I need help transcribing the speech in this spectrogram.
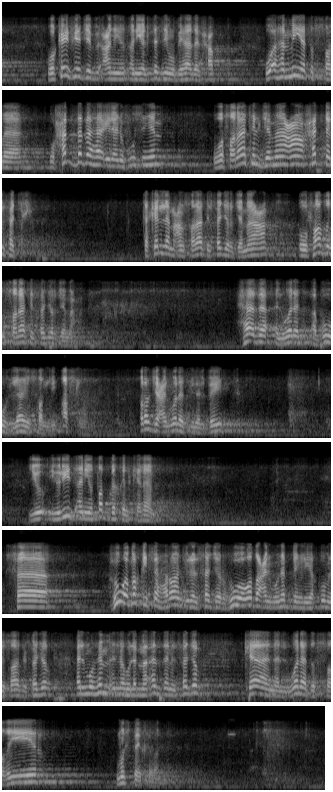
وكيف يجب أن يلتزموا بهذا الحق وأهمية الصلاة وحببها إلى نفوسهم وصلاة الجماعة حتى الفجر. تكلم عن صلاة الفجر جماعة وفضل صلاة الفجر جماعة. هذا الولد أبوه لا يصلي أصلا. رجع الولد إلى البيت يريد أن يطبق الكلام. فهو بقي سهران إلى الفجر هو وضع المنبه ليقوم لصلاة الفجر. المهم أنه لما أذن الفجر كان الولد الصغير مستيقظا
